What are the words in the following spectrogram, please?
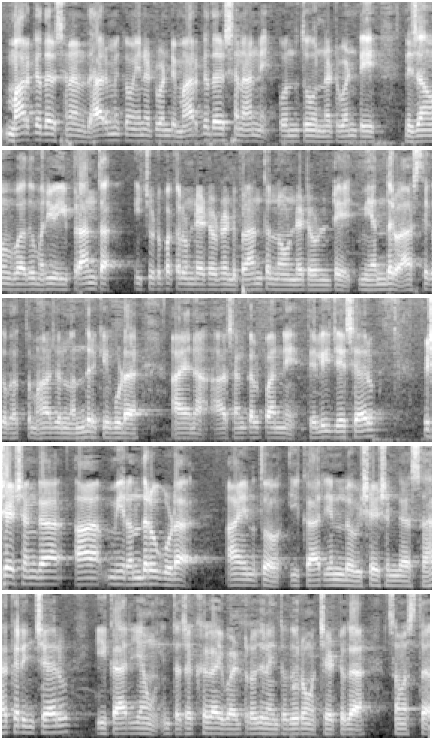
మార్గదర్శనాన్ని ధార్మికమైనటువంటి మార్గదర్శనాన్ని పొందుతూ ఉన్నటువంటి నిజామాబాదు మరియు ఈ ప్రాంత ఈ చుట్టుపక్కల ఉండేటటువంటి ప్రాంతంలో ఉండేటువంటి మీ అందరూ ఆస్తిక భక్త మహాజనులందరికీ కూడా ఆయన ఆ సంకల్పాన్ని తెలియజేశారు. విశేషంగా ఆ మీరందరూ కూడా ఆయనతో ఈ కార్యంలో విశేషంగా సహకరించారు. ఈ కార్యం ఇంత చక్కగా ఇవాళ రోజున ఇంత దూరం వచ్చేట్టుగా సమస్త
